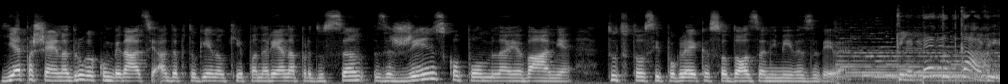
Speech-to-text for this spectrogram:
Je pa še ena druga kombinacija adaptogenov, ki je pa narejena predvsem za žensko pomlajevanje. Tudi to si pogledaj, ker so do zanimive zadeve. Klepet ob kavi.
